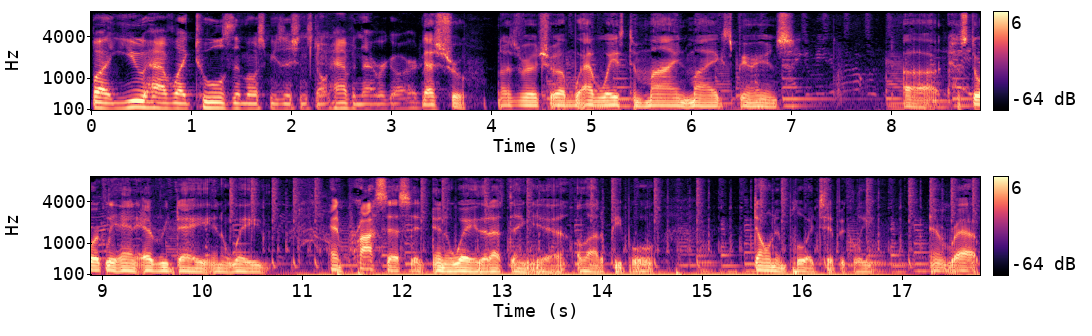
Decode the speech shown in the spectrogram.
but you have like tools that most musicians don't have in that regard That's true. That's very true. I have ways to mine my experience uh, historically and every day in a way, and process it in a way that I think, yeah, a lot of people don't employ typically in rap.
